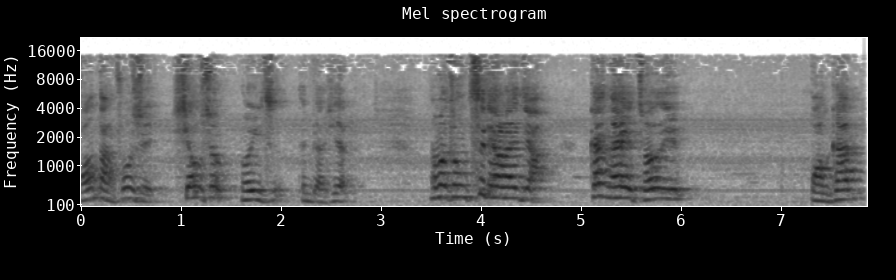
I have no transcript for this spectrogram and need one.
黄疸、腹水、消瘦、莫抑制等表现。那么从治疗来讲，肝癌主要以保肝、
